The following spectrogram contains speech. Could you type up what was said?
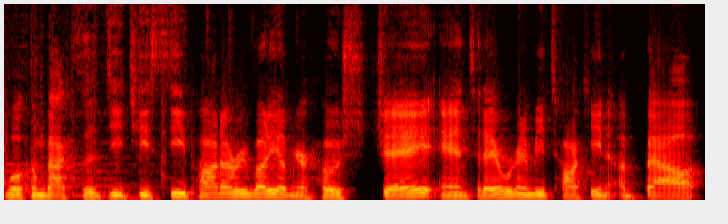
Welcome back to the DTC pod, everybody. I'm your host, Jay, and today we're going to be talking about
